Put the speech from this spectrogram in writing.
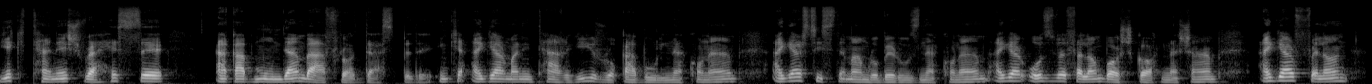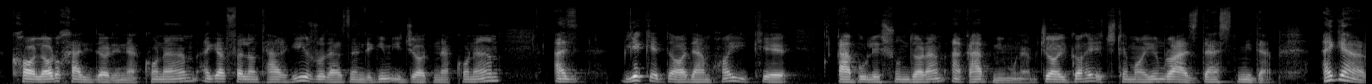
یک تنش و حس عقب موندن به افراد دست بده. اینکه اگر من این تغییر رو قبول نکنم اگر سیستمم رو بروز نکنم اگر عضو فلان باشگاه نشم اگر فلان کالا رو خریداری نکنم اگر فلان تغییر رو در زندگیم ایجاد نکنم از یک عده هایی که قبولشون دارم عقب میمونم. جایگاه اجتماعیم رو از دست میدم. اگر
